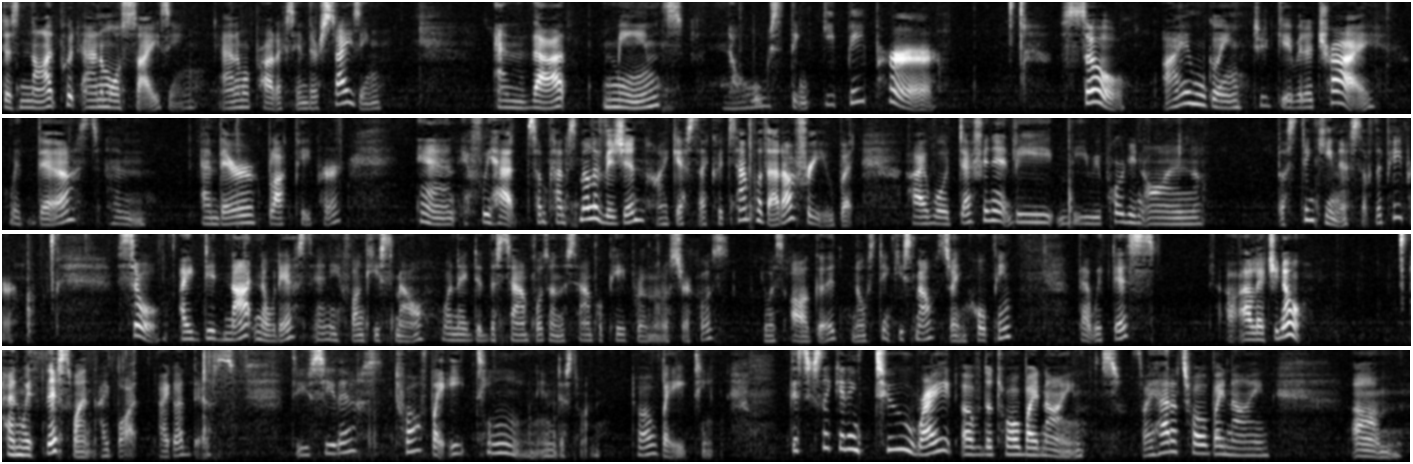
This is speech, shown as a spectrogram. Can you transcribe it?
does not put animal sizing, animal products in their sizing. And that means no stinky paper. So I am going to give it a try with this and and their block paper. And if we had some kind of smell-o-vision, I guess I could sample that off for you. But I will definitely be reporting on the stinkiness of the paper. So I did not notice any funky smell when I did the samples on the sample paper in little circles. It was all good, no stinky smell. So I'm hoping that with this, I'll let you know. And with this one, I bought, I got this. Do you see this? 12 by 18 in this one. 12 by 18. This is like getting two, right, of the 12 by 9. So I had a 12 by 9 um,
